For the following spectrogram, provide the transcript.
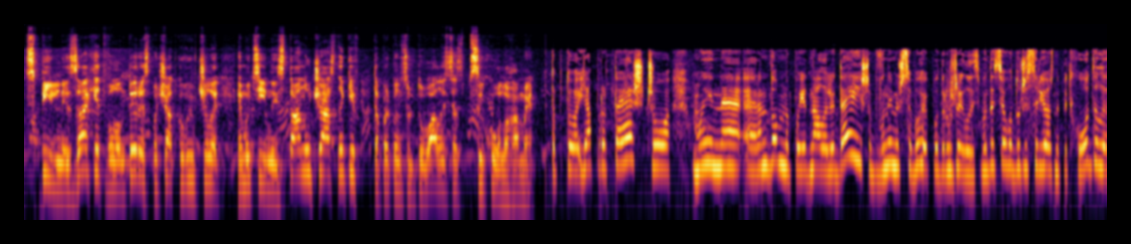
спільний захід, волонтери спочатку вивчили емоційний стан учасників та проконсультувалися з психологами. Тобто я про те, що ми не рандомно поєднали людей, щоб вони між собою подружились. Ми до цього дуже серйозно підходили.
